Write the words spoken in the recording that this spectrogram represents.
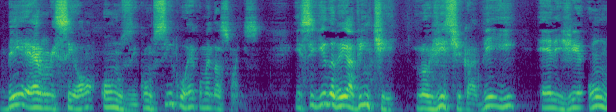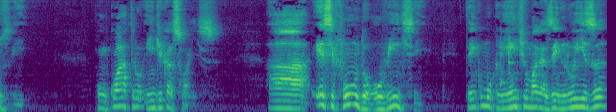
BRCO 11, com cinco recomendações. Em seguida veio a 20 Logística, VILG 11, com quatro indicações. Ah, esse fundo, o Vinci, tem como cliente o Magazine Luiza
